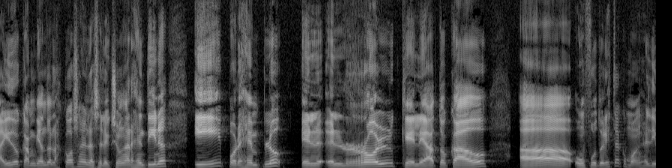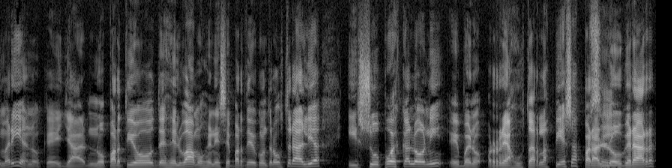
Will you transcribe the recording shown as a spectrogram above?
ha ido cambiando las cosas en la selección argentina y, por ejemplo, el, el rol que le ha tocado a un futurista como Ángel Di María, ¿no? que ya no partió desde el vamos en ese partido contra Australia y supo Scaloni, eh, bueno, reajustar las piezas para Sí. lograr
